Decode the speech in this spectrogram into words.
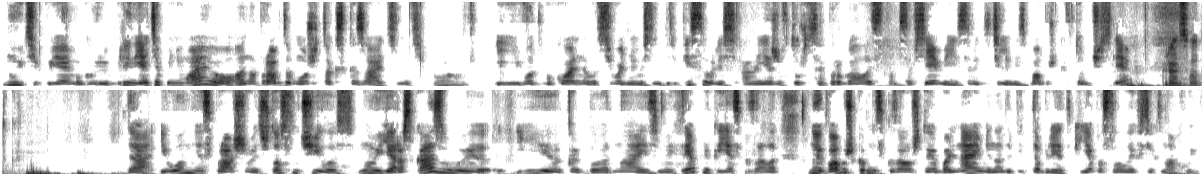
Ну, и, типа, я ему говорю, блин, я тебя понимаю, она правда может так сказать. Ну, типа, и вот буквально вот сегодня мы с ним переписывались, а я же в Турции поругалась там со всеми, и с родителями, и с бабушкой в том числе. Красотка. Да, и он меня спрашивает, что случилось. Ну, и я рассказываю, и как бы одна из моих реплик, и я сказала, ну, и бабушка мне сказала, что я больная, и мне надо пить таблетки. Я послала их всех нахуй.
